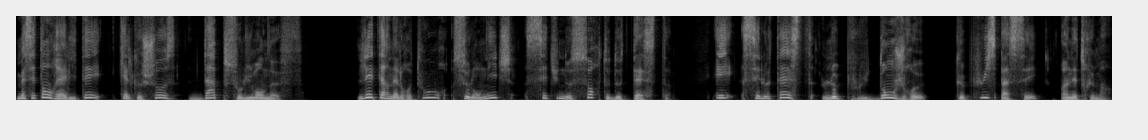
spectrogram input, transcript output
mais c'est en réalité quelque chose d'absolument neuf. L'éternel retour, selon Nietzsche, c'est une sorte de test. Et c'est le test le plus dangereux que puisse passer un être humain.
